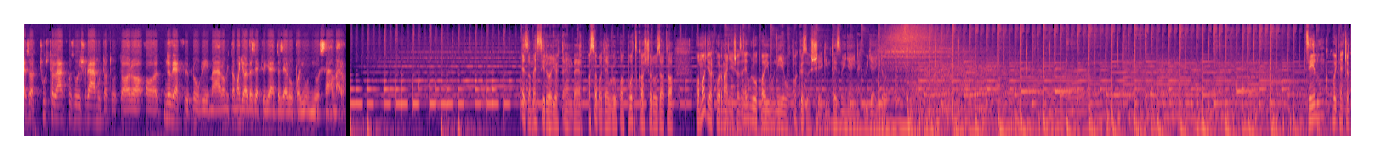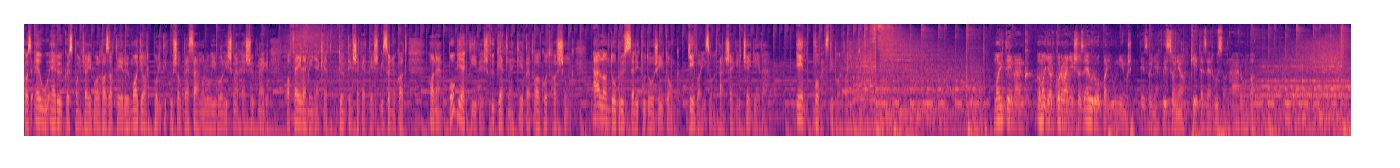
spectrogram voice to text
ez a csúcs találkozó is rámutatott arra a növekvő problémára, amit a magyar vezető jelent az Európai Unió számára. Ez a messziről jött ember, a Szabad Európa podcast sorozata, a magyar kormány és az Európai Unió a közösség intézményeinek ügyeiről. Célunk, hogy ne csak az EU erőközpontjaiból hazatérő magyar politikusok beszámolóiból ismerhessük meg a fejleményeket, döntéseket és viszonyokat, hanem objektív és független képet alkothassunk állandó brüsszeli tudósítónk Gyévai Zoltán segítségével. Én Vovesz Tibor vagyok. Mai témánk a magyar kormány és az Európai Uniós intézmények viszonya 2023-ban.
